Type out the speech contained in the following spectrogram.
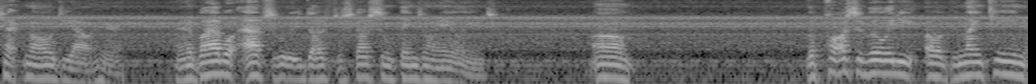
technology out here. And the Bible absolutely does discuss some things on aliens. Um, the possibility of the 19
